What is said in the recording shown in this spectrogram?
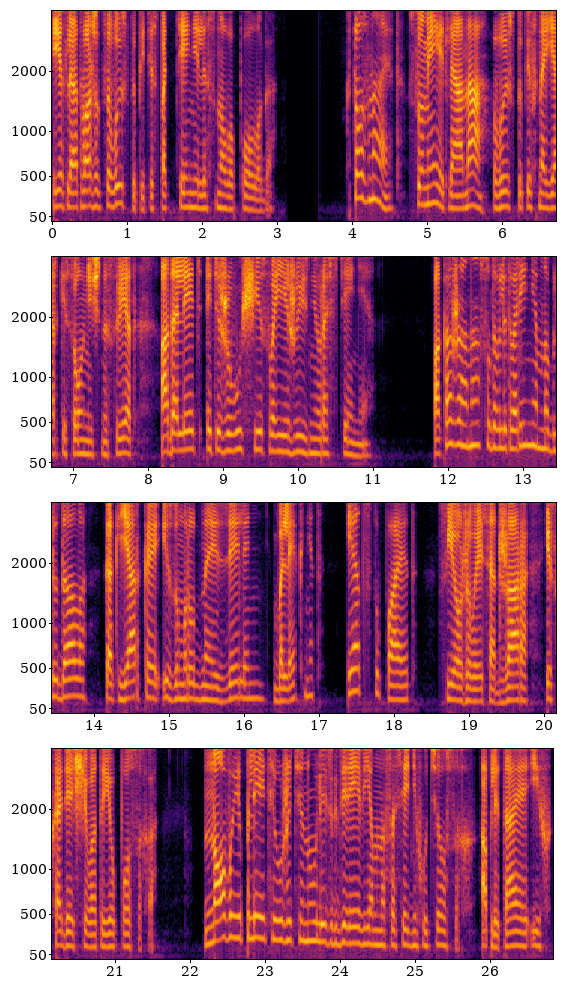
если отважится выступить из-под тени лесного полога. Кто знает, сумеет ли она, выступив на яркий солнечный свет, одолеть эти живущие своей жизнью растения. Пока же она с удовлетворением наблюдала, как яркая изумрудная зелень блекнет и отступает, съеживаясь от жара, исходящего от ее посоха. Новые плети уже тянулись к деревьям на соседних утесах, оплетая их,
